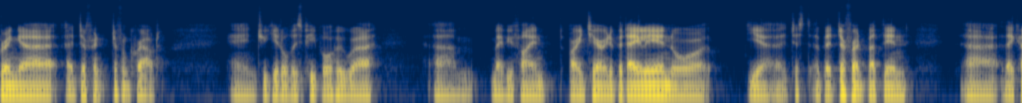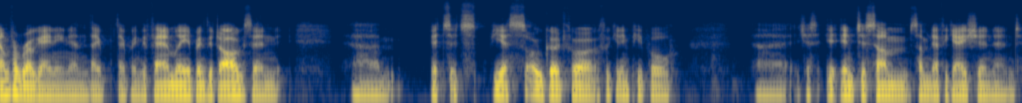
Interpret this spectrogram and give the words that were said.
bring a, a different different crowd, and you get all these people who um, maybe find orienteering a bit alien or yeah, just a bit different, but then uh, they come from Rogaining and they, they bring the family, bring the dogs, and um, it's it's yeah so good for, for getting people uh, just into some some navigation and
